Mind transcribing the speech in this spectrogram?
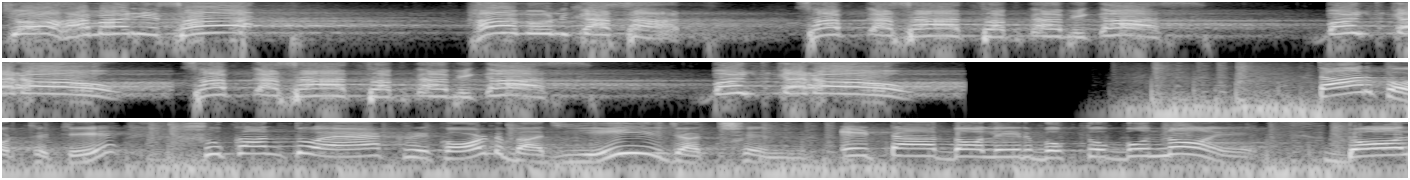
जो हमारे साथ हम उनका साथ सबका साथ सबका विकास बंद करो सबका साथ सबका विकास বন্ধ করো। তারপর থেকে সুকান্ত এক রেকর্ড বাজিয়েই যাচ্ছেন। এটা দলের বক্তব্য নয়। দল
